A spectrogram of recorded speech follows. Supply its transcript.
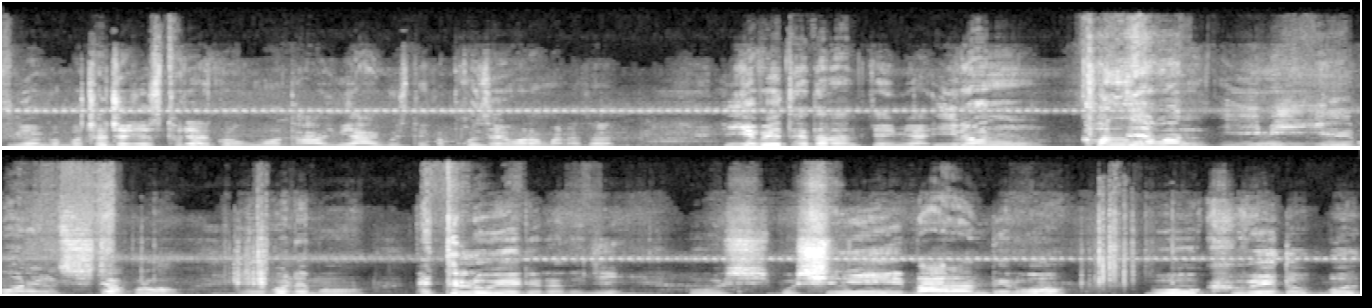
중요한 건뭐 전체적인 스토리는 그런 거 뭐 다 이미 알고 있을 테니까 본성이 워낙 많아서 이게 왜 대단한 게임이야? 이런 컨셉은 이미 일본을 시작으로 일본의 뭐 배틀 로얄이라든지 뭐, 시- 뭐 신이 말한 대로 뭐 그 외에도 뭐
